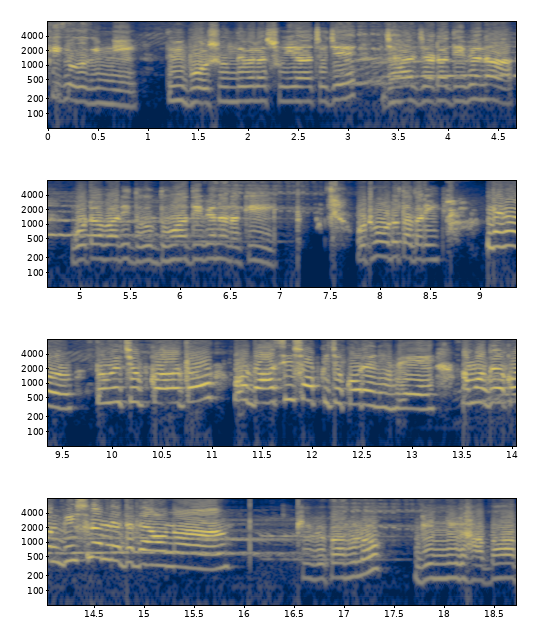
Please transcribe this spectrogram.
কি গো গিন্নি তুমি ভোর সন্ধ্যেবেলা শুয়ে আছো যে ঝাড় ঝাঁটা দিবে না গোটা বাড়ি ধূপ ধোঁয়া দিবে না নাকি? ওঠো ওঠো তাড়াতাড়ি। ধুর তুমি চুপ করো তো ও দাসী সবকিছু করে নেবে। আমাকে এখন বিশ্রাম নিতে দাও না। কি ব্যাপার হলো? গিন্নির হাব ভাব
